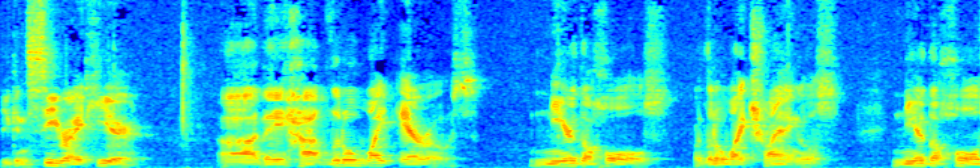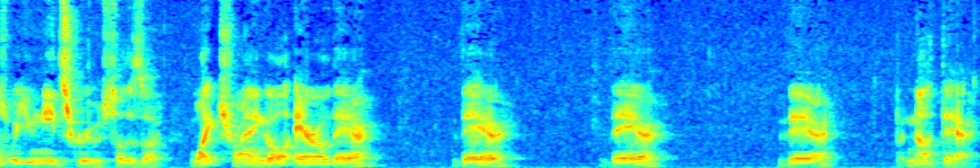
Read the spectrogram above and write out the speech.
you can see right here, uh, they have little white arrows near the holes, or little white triangles, near the holes where you need screws. So there's a white triangle arrow there, there, there, there, but not there.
